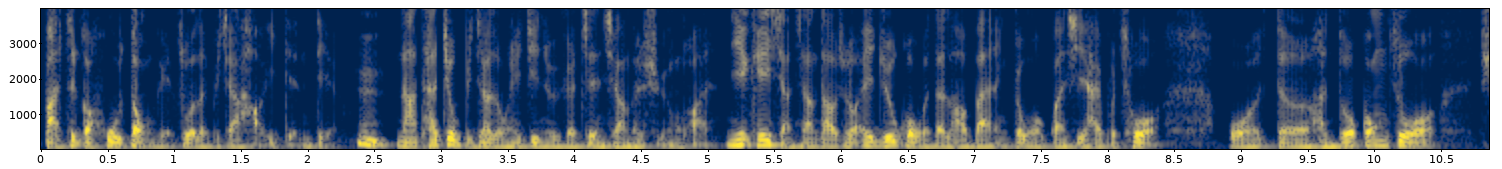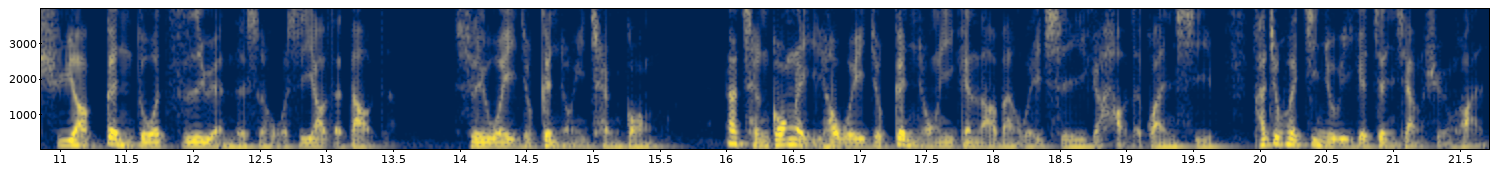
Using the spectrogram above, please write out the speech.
把这个互动给做得比较好一点点。嗯那他就比较容易进入一个正向的循环。你也可以想象到说，诶，如果我的老板跟我关系还不错，我的很多工作需要更多资源的时候，我是要得到的，所以我也就更容易成功。那成功了以后，我也就更容易跟老板维持一个好的关系，他就会进入一个正向循环。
